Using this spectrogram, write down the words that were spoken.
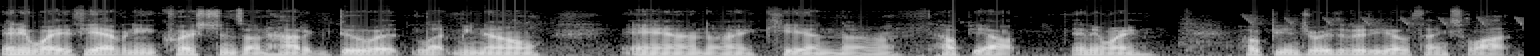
Anyway, if you have any questions on how to do it, let me know and I can uh, help you out. Anyway, hope you enjoyed the video. Thanks a lot.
